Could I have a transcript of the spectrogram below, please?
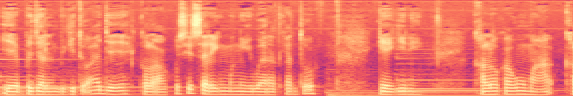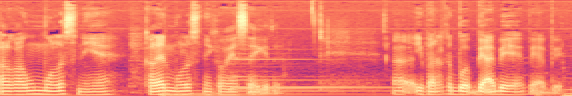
ya berjalan begitu aja ya. Kalau aku sih sering mengibaratkan tuh kayak gini kalau kamu kalau kamu mules nih ya kalian mules nih ke WC gitu. Uh, ibaratnya buat BAB ya BAB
